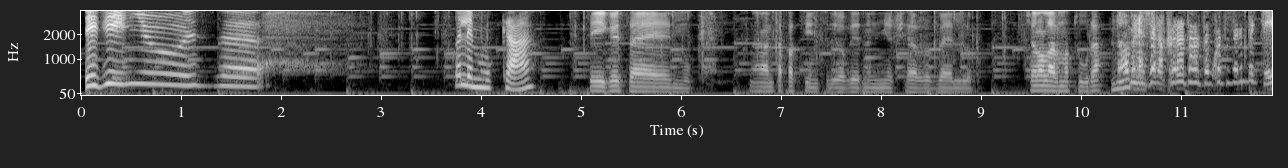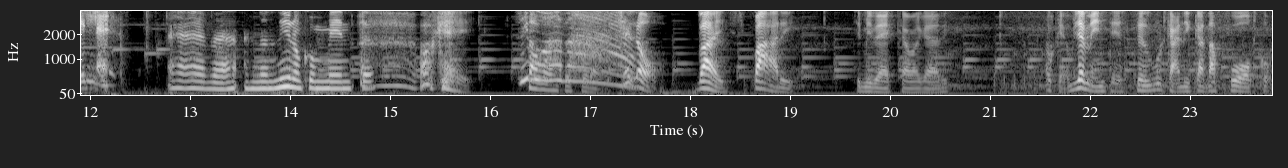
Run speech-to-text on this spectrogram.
The Genius! Quello è mucca? Sì, questa è mucca. Quanta pazienza devo avere nel mio cervello. Ce l'ho l'armatura? No, me ne sono ancora tolta quanto sei imbecille! Eh beh, non, io non commento. Ok, stavolta ce l'ho. Ce l'ho! Vai, spari! Se mi becca, magari. Ok, ovviamente, esplosione vulcanica da fuoco.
